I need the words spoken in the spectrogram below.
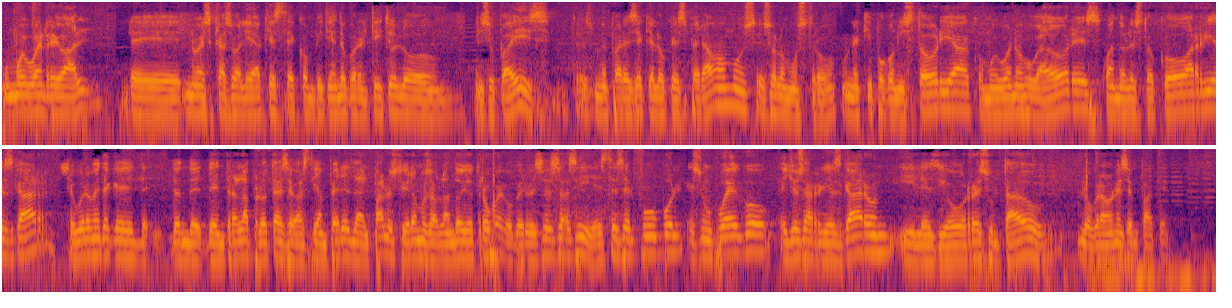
un muy buen rival. Eh, no es casualidad que esté compitiendo por el título en su país. Entonces me parece que lo que esperábamos, eso lo mostró. Un equipo con historia, con muy buenos jugadores. Cuando les tocó arriesgar, seguramente que de, donde de entrar la pelota de Sebastián Pérez, la del palo, estuviéramos hablando de otro juego. Pero eso es así. Este es el fútbol, es un juego. Ellos arriesgaron y les dio resultado. Lograron ese empate.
